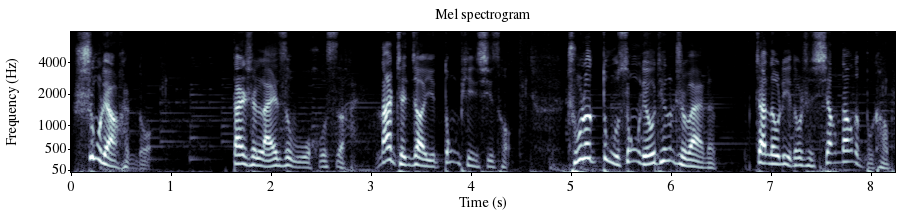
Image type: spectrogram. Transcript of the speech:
数量很多，但是来自五湖四海，那真叫一东拼西凑。除了杜松、刘听之外呢，战斗力都是相当的不靠谱。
